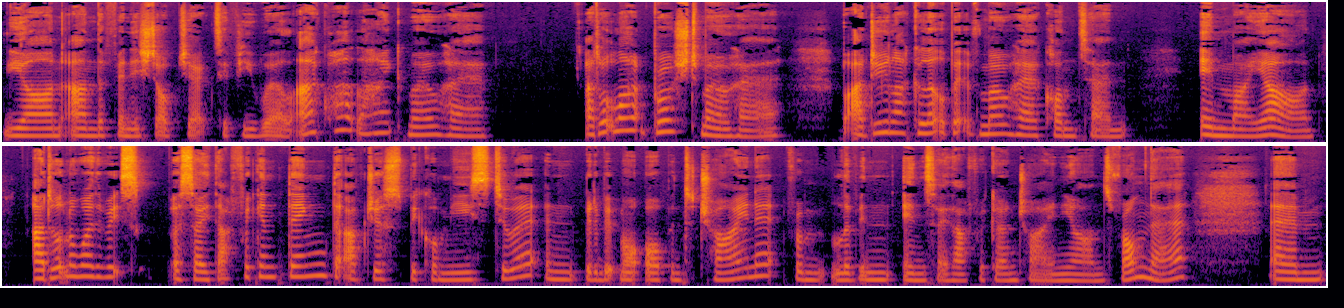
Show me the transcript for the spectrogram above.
yarn and the finished object, if you will. I quite like mohair. I don't like brushed mohair, but I do like a little bit of mohair content in my yarn. I don't know whether it's a South African thing that I've just become used to it and been a bit more open to trying it from living in South Africa and trying yarns from there. Um,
